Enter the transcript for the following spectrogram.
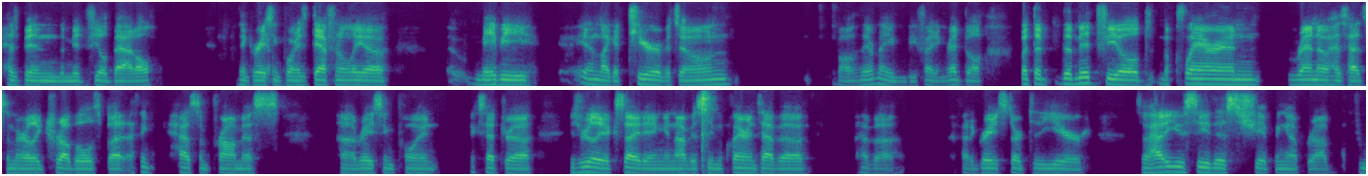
has been the midfield battle. I think Racing Point is definitely a maybe in like a tier of its own. Well, they may even be fighting Red Bull, but the the midfield, McLaren, Renault has had some early troubles, but I think has some promise. Uh, Racing Point, etc is really exciting. And obviously, McLaren's have a have a had a great start to the year. So, how do you see this shaping up, Rob, for,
